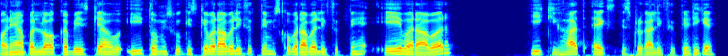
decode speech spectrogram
और यहाँ पर लॉग का बेस क्या हो? ई तो हम इसको किसके बराबर लिख सकते हैं? इसको बराबर लिख सकते हैं ए बराबर ई की घात एक्स इस प्रकार लिख सकते हैं, ठीक है?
